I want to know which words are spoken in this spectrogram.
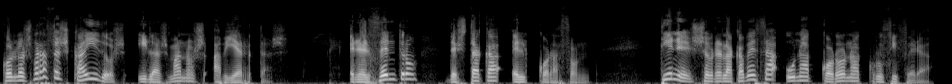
con los brazos caídos y las manos abiertas. En el centro destaca el corazón. Tiene sobre la cabeza una corona crucífera.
